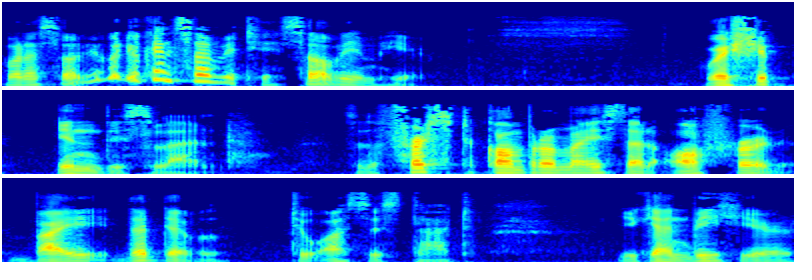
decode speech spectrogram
You want to serve your God? You can serve it here. Serve Him here. Worship in this land. So the first compromise that offered by the devil to us is that you can be here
